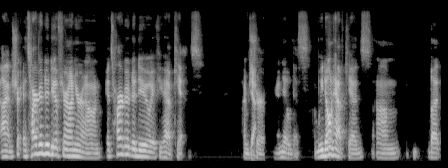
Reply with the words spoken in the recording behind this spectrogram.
I'm sure it's harder to do if you're on your own. It's harder to do if you have kids. I'm yeah. sure. I know this. We don't have kids, um, but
